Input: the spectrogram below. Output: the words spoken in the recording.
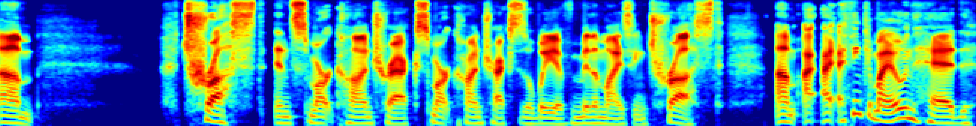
Um, trust and smart contracts. Smart contracts is a way of minimizing trust. Um, I, I, think in my own head,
